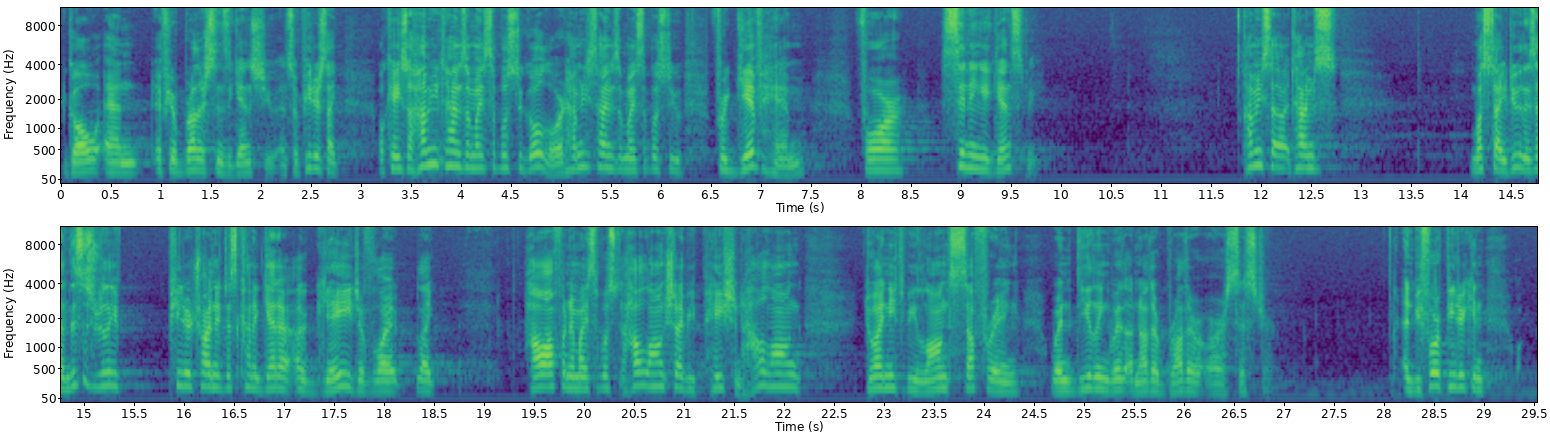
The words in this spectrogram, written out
go and if your brother sins against you. And so Peter's like, okay, so how many times am I supposed to go, Lord? How many times am I supposed to forgive him for sinning against me? How many times must I do this? And this is really Peter trying to just kind of get a, a gauge of like, like, how often am I supposed to, how long should I be patient? How long do I need to be long suffering when dealing with another brother or a sister? And before Peter can,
